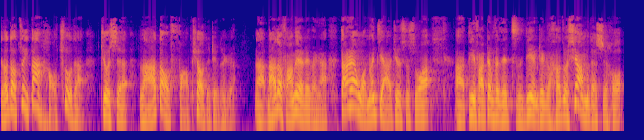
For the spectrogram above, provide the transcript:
得到最大好处的就是拿到房票的这个人啊，拿到房票的这个人。当然，我们讲就是说啊，地方政府在指定这个合作项目的时候，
